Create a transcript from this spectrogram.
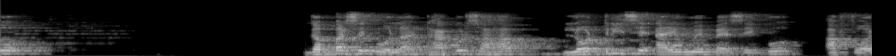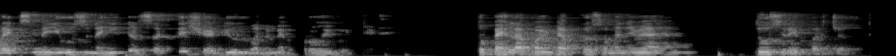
गब्बर सिंह बोला, ठाकुर साहब, लॉटरी से आए हुए पैसे को आप फॉरेक्स में यूज़ नहीं कर सकते शेड्यूल वन में प्रोहिबिटेड है। तो पहला पॉइंट आपको समझ में आया, दूसरे पर चलते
